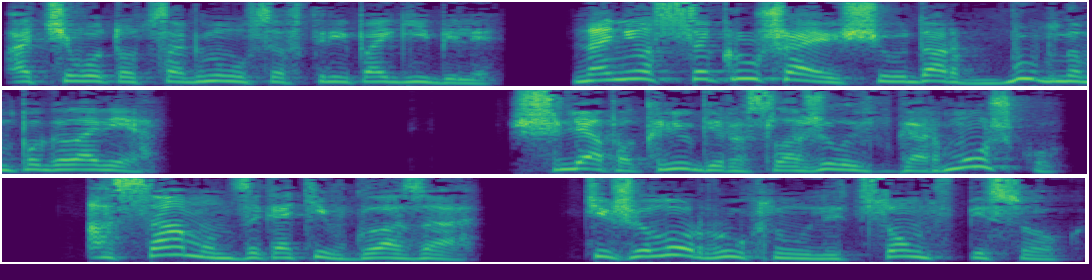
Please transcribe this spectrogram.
отчего тот согнулся в три погибели, нанес сокрушающий удар бубном по голове. Шляпа Крюгера сложилась в гармошку, а сам он, закатив глаза, тяжело рухнул лицом в песок.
